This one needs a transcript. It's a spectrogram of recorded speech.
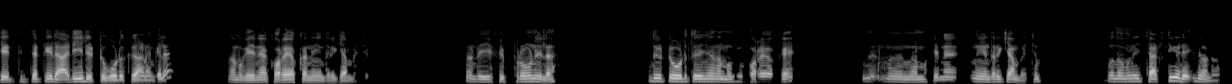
ചെട്ടിച്ചട്ടിയുടെ അടിയിലിട്ട് കൊടുക്കുകയാണെങ്കിൽ നമുക്ക് ഇതിനെ കുറേയൊക്കെ നിയന്ത്രിക്കാൻ പറ്റും. അതുകൊണ്ട് ഈ ഫിപ്രോണിൽ ഇതിട്ട് കൊടുത്തു കഴിഞ്ഞാൽ നമുക്ക് കുറേയൊക്കെ നമുക്കിതിനെ നിയന്ത്രിക്കാൻ പറ്റും. അപ്പോൾ നമ്മൾ ഈ ചട്ടിയുടെ ഇതുണ്ടോ?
